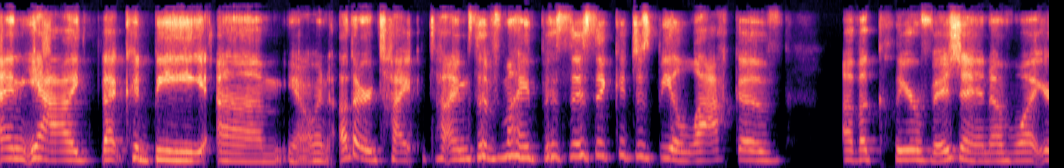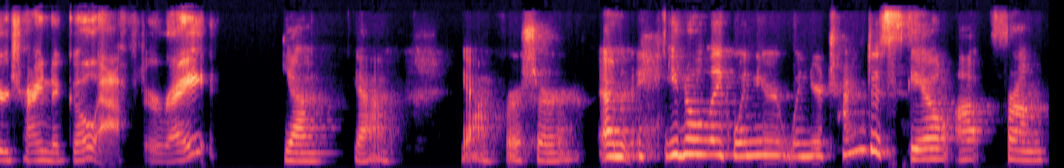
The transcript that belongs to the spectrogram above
and yeah like that could be um you know in other ty- times of my business it could just be a lack of of a clear vision of what you're trying to go after right yeah yeah yeah for sure. Um you know like when you're when you're trying to scale up from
